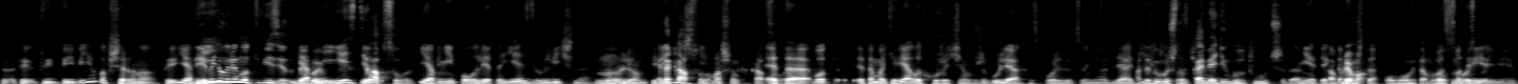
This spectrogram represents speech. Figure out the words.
Цена- Ты, ты, ты видел вообще Renault? Ты, я Ты ней- видел Рено Твизи? Я в ней ездил. капсулы. Я в ней поллета ездил лично Ну, рулем. Это капсула, машинка капсула. Это вот это материалы хуже, чем в Жигулях используются у него для А обивки. ты и думаешь, что в прочего. Каме-1 будут лучше, да? Нет, я к там тому, прямо, что- ой, там Вот смотри. поимеет.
